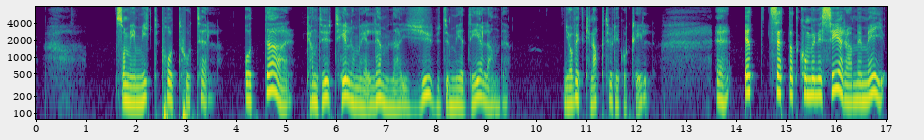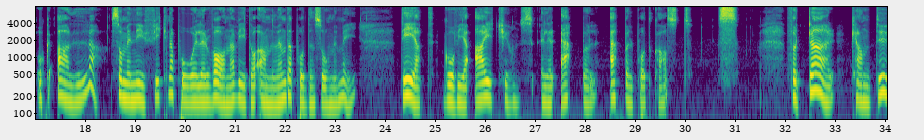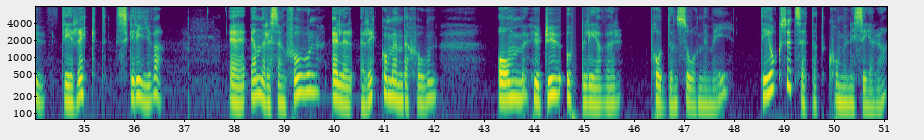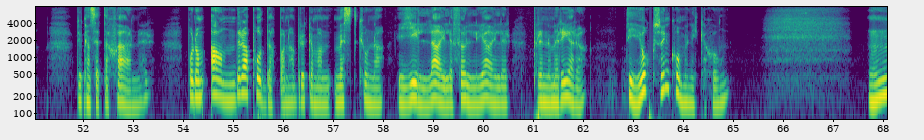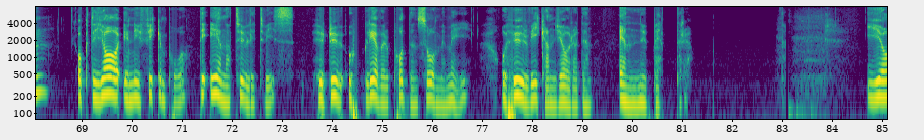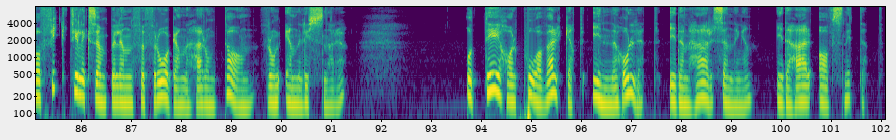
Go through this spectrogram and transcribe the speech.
som är mitt poddhotell. Och där kan du till och med lämna ljudmeddelande. Jag vet knappt hur det går till. Eh, ett sätt att kommunicera med mig och alla som är nyfikna på eller vana vid att använda podden Så med mig, det är att gå via iTunes eller Apple, Apple Podcasts. För där kan du direkt skriva eh, en recension eller rekommendation om hur du upplever podden Sov med mig. Det är också ett sätt att kommunicera. Du kan sätta stjärnor. På de andra poddapparna brukar man mest kunna gilla eller följa eller prenumerera. Det är också en kommunikation. Mm. Och det jag är nyfiken på, det är naturligtvis hur du upplever podden Sov med mig och hur vi kan göra den ännu bättre. Jag fick till exempel en förfrågan häromdagen från en lyssnare. Och det har påverkat innehållet i den här sändningen, i det här avsnittet.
